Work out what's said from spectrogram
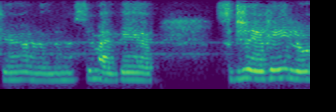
que le monsieur m'avait suggéré, là,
